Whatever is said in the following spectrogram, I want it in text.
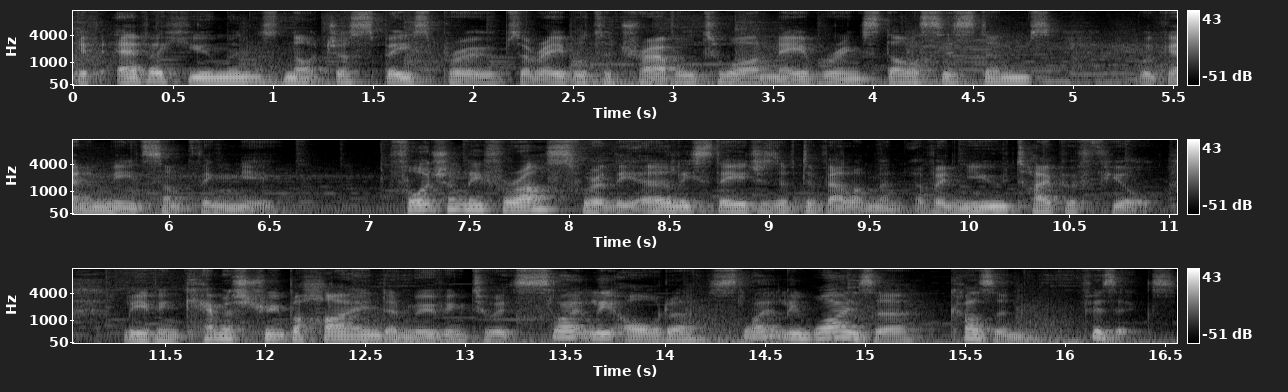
If ever humans, not just space probes, are able to travel to our neighbouring star systems, we're going to need something new. Fortunately for us, we're at the early stages of development of a new type of fuel, leaving chemistry behind and moving to its slightly older, slightly wiser cousin, physics,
